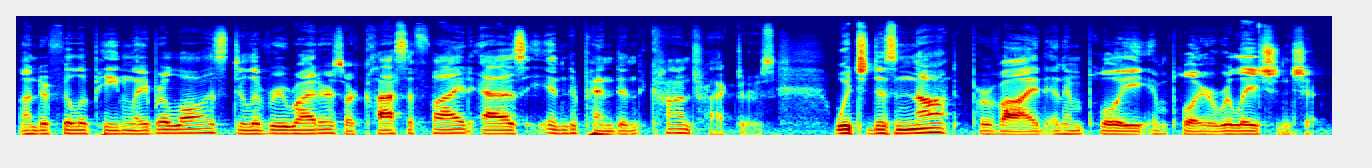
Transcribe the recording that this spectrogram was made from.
Under Philippine labor laws, delivery riders are classified as independent contractors, which does not provide an employee employer relationship.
